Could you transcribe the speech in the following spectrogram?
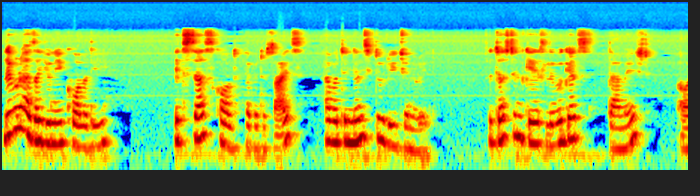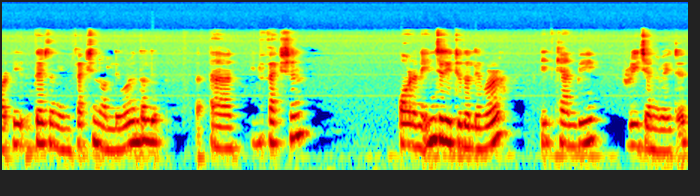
Liver has a unique quality. Its cells called hepatocytes have a tendency to regenerate. So just in case liver gets damaged or if there's an infection or liver in the uh, infection or an injury to the liver, it can be regenerated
